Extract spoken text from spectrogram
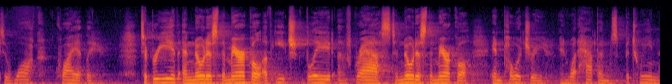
to walk quietly, to breathe and notice the miracle of each blade of grass, to notice the miracle in poetry, in what happens between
